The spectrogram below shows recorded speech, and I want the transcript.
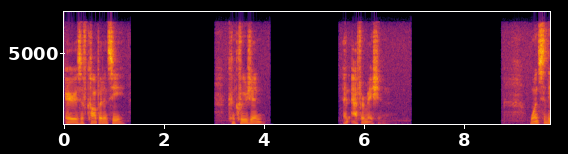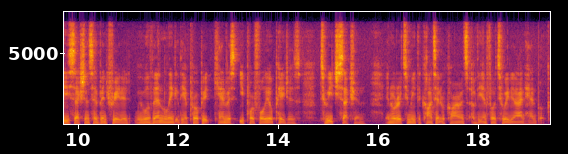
Areas of Competency, Conclusion, and Affirmation. Once these sections have been created, we will then link the appropriate Canvas ePortfolio pages to each section in order to meet the content requirements of the Info 289 Handbook.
